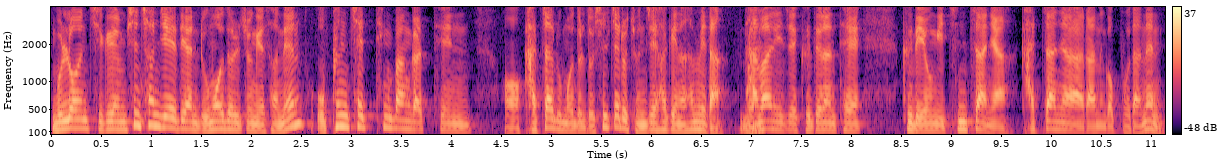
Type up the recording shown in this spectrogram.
물론 지금 신천지에 대한 루머들 중에서는 오픈 채팅방 같은 어, 가짜 루머들도 실제로 존재하기는 합니다. 다만 이제 그들한테 그 내용이 진짜냐 가짜냐라는 것보다는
